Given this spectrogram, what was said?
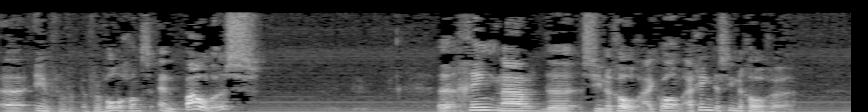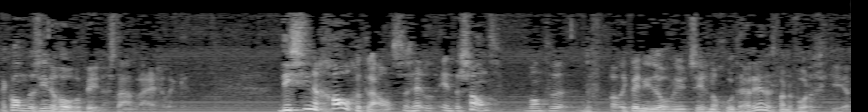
uh, in ver vervolgens, en Paulus uh, ging naar de synagoge. Hij, kwam, hij ging de synagoge, hij kwam de synagoge binnen, staat er eigenlijk. Die synagoge trouwens, dat is heel interessant, want we, de, ik weet niet of u het zich nog goed herinnert van de vorige keer.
